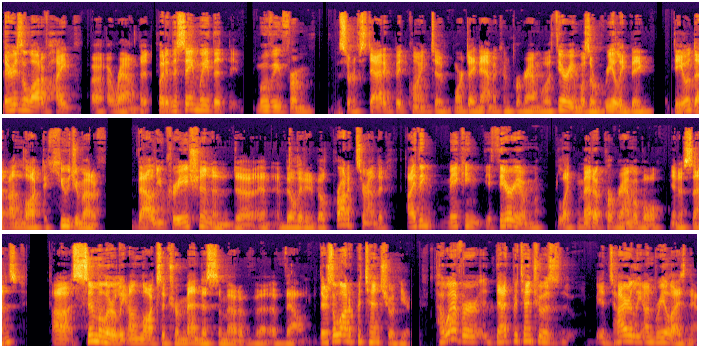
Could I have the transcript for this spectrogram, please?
There is a lot of hype uh, around it, but in the same way that moving from sort of static Bitcoin to more dynamic and programmable Ethereum was a really big deal that unlocked a huge amount of value creation and, uh, and ability to build products around it. I think making Ethereum like meta programmable in a sense uh, similarly unlocks a tremendous amount of, uh, of value. There's a lot of potential here. However, that potential is entirely unrealized now.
